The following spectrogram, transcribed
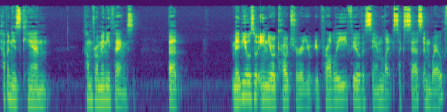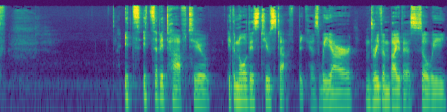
Happiness can come from many things, but maybe also in your culture, you, you probably feel the same like success and wealth. It's it's a bit tough to ignore these two stuff because we are driven by this, so we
